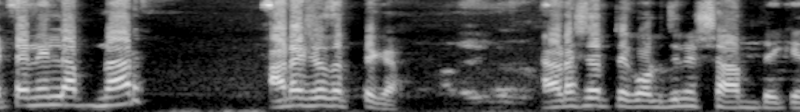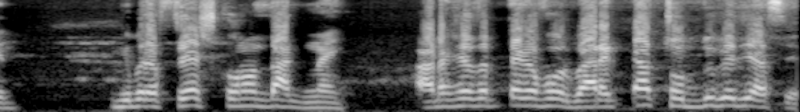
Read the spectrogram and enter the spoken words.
এটা নিলে আপনার আড়াইশ হাজার টাকা। আড়াইশ হাজার টাকা অরিজিনাল শার্প দেখেন। একেবারে ফ্রেশ কোনো দাগ নাই। আড়াইশ হাজার টাকা পড়বে। আরেকটা চোদ্দ কেজি আছে।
